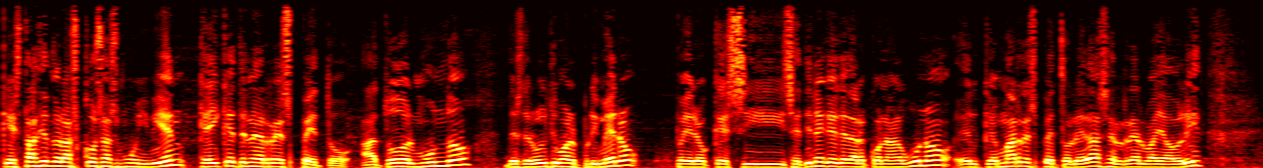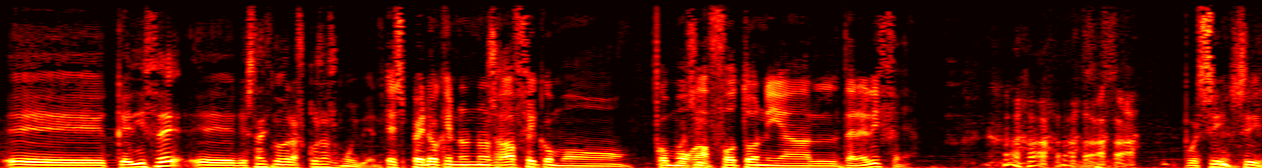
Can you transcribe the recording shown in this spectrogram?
que está haciendo las cosas muy bien que hay que tener respeto a todo el mundo desde el último al primero pero que si se tiene que quedar con alguno el que más respeto le da es el Real Valladolid eh, que dice eh, que está haciendo las cosas muy bien. Espero que no nos gafe como, como Pues sí. Gafoto ni al Tenerife. Pues sí, sí.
